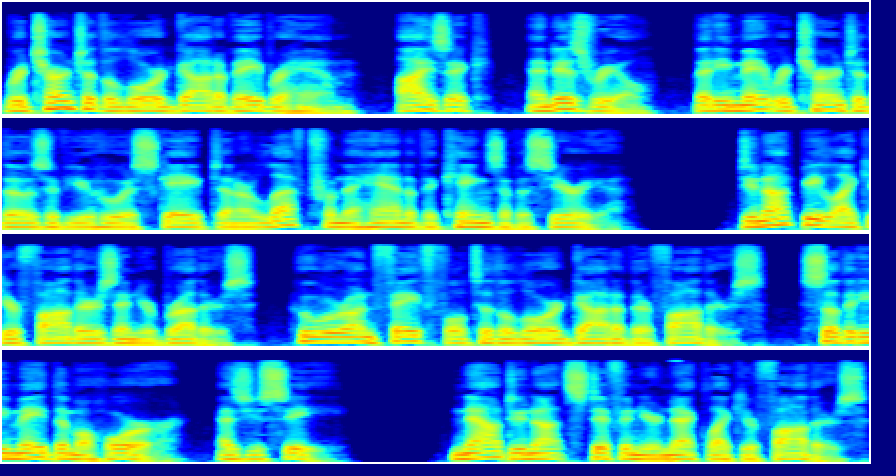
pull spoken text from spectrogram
return to the Lord God of Abraham, Isaac, and Israel, that he may return to those of you who escaped and are left from the hand of the kings of Assyria. Do not be like your fathers and your brothers, who were unfaithful to the Lord God of their fathers, so that he made them a horror, as you see. Now do not stiffen your neck like your fathers,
